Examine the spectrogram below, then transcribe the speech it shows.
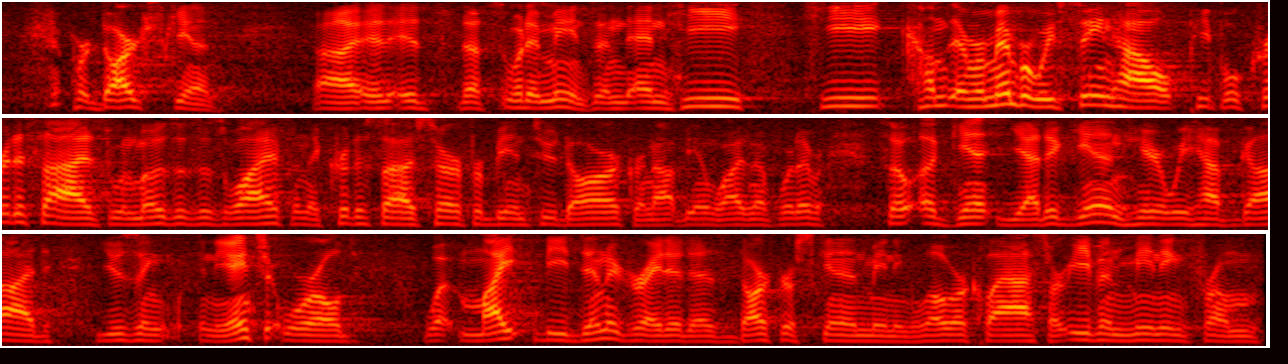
or dark skin. Uh, it, it's, that's what it means. And, and he, he comes, and remember, we've seen how people criticized when Moses' wife, and they criticized her for being too dark or not being white enough, whatever. So, again, yet again, here we have God using, in the ancient world, what might be denigrated as darker skin, meaning lower class, or even meaning from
